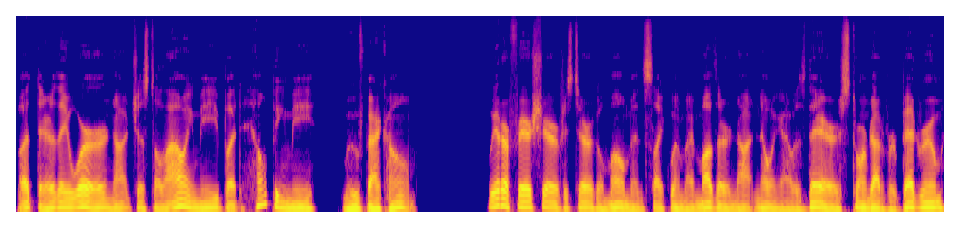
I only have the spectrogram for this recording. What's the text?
But there they were, not just allowing me, but helping me move back home. We had our fair share of hysterical moments, like when my mother, not knowing I was there, stormed out of her bedroom,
